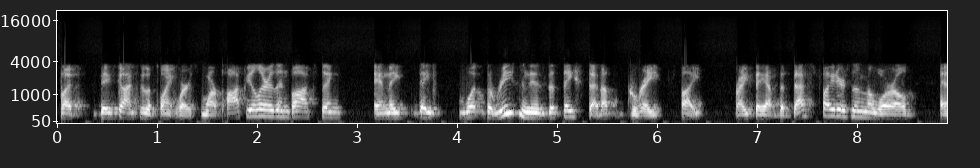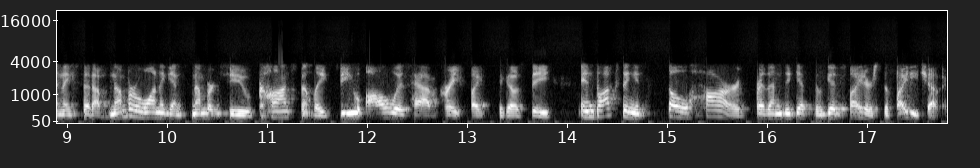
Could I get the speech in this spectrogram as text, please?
but they've gotten to the point where it's more popular than boxing. And they, they, what the reason is that they set up great fights, right? They have the best fighters in the world, and they set up number one against number two constantly. So you always have great fights to go see. In boxing, it's so hard for them to get the good fighters to fight each other.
